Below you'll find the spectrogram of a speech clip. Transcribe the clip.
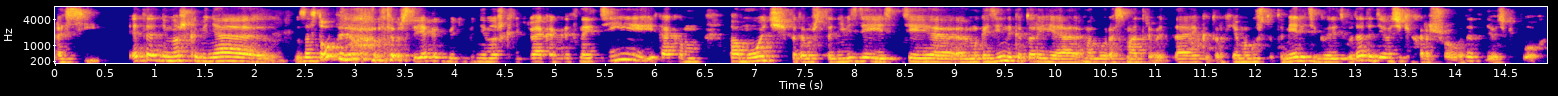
России это немножко меня застопорило, потому что я как бы немножко не понимаю, как их найти и как им помочь, потому что не везде есть те магазины, которые я могу рассматривать, да, и которых я могу что-то мерить и говорить, вот это девочки хорошо, вот это девочки плохо.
